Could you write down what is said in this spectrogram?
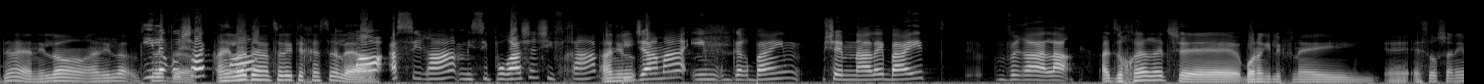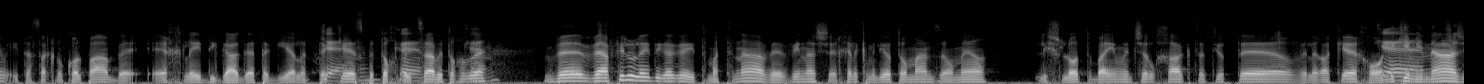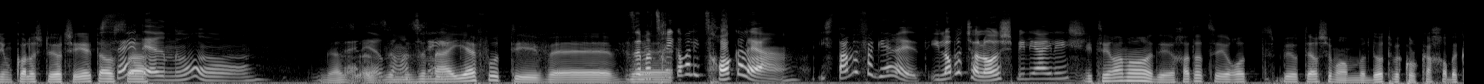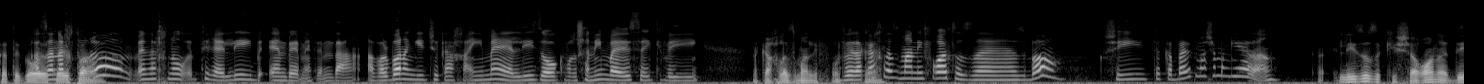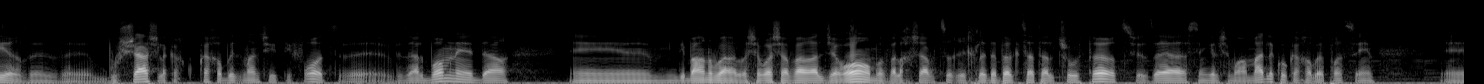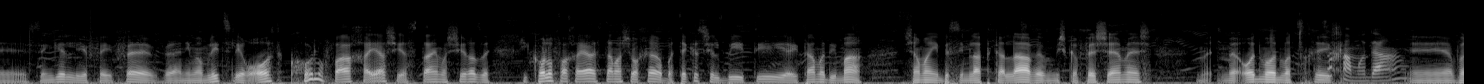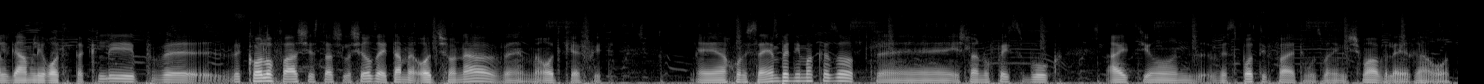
די, אני לא, אני לא, היא בסדר. לבושה אני כמו- לא יודע, אני רוצה להתייחס אליה. כמו אסירה מסיפורה של שפחה אני- בפיג'מה עם גרביים שהם נעלי בית ורעלה. את זוכרת שבוא נגיד לפני אה, עשר שנים התעסקנו כל פעם באיך ליידי גגה תגיע לטקס, כן, בתוך כן, ביצה, בתוך זה, כן. ו- ואפילו ליידי גגה התמתנה והבינה שחלק מלהיות אומן זה אומר לשלוט ב image שלך קצת יותר ולרכך, או כן. ניקי מנאז' עם כל השטויות שהיא הייתה עושה. בסדר, נו. אז, בסדר, אז זה זה. מעייף אותי, ו... זה ו- מצחיק אבל לצחוק עליה. היא סתם מפגרת. היא לא בת שלוש, בילי אייליש. היא צעירה מאוד, היא אחת הצעירות ביותר שמועמדות בכל כך הרבה קטגוריות אז אי אנחנו פעם. לא, אנחנו, תראה, לי אין באמת עמדה, אבל בוא נגיד שככה, אם אה, ליזו כבר שנים בעסק והיא, לקח לה זמן לפרוץ. ולקח כן. לה זמן לפרוץ, אז, אה, אז בוא, שהיא תקבל את מה שמגיע לה. ליזו זה כישרון אדיר, זה, זה בושה שלקח כל כך הרבה זמן שהיא תפרוץ, ו, וזה אלבום נהדר. אה, דיברנו בשבוע שעבר על ג'רום, אבל עכשיו צריך לדבר קצת על True Thirds, שזה הסינגל שמועמד לכל כך הרבה פרסים. אה, סינגל יפהפה, ואני ממליץ לראות כל הופעה חיה שהיא עשתה עם השיר הזה, כי כל הופעה חיה עשתה משהו אחר. בטקס של BET היא הייתה מדהימה, שם היא בשמלת כלה ובמשקפי שמש, מאוד מאוד מצחיק. איזה חמודה. אה, אבל גם לראות את הקליפ, ו- וכל הופעה שהיא עשתה של השיר הזה הייתה מאוד שונה ומאוד כיפית. אה, אנחנו נסיים בנימה כזאת, אה, יש לנו פייסבוק, אייטיונס וספוטיפיי, אתם מוזמנים לשמוע ולהעיר הערות.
